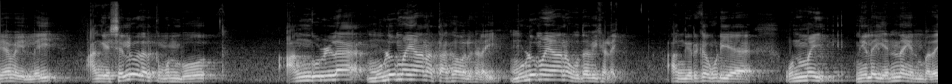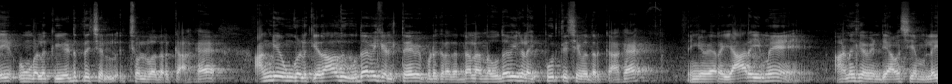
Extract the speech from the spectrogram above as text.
தேவையில்லை. அங்கே செல்வதற்கு முன்பு அங்குள்ள முழுமையான தகவல்களை முழுமையான உதவிகளை அங்கே இருக்கக்கூடிய உண்மை நிலை என்ன என்பதை உங்களுக்கு எடுத்து செல் சொல்வதற்காக அங்கே உங்களுக்கு ஏதாவது உதவிகள் தேவைப்படுகிறது என்றால் அந்த உதவிகளை பூர்த்தி செய்வதற்காக நீங்கள் வேறு யாரையுமே அணுக வேண்டிய அவசியம் இல்லை.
